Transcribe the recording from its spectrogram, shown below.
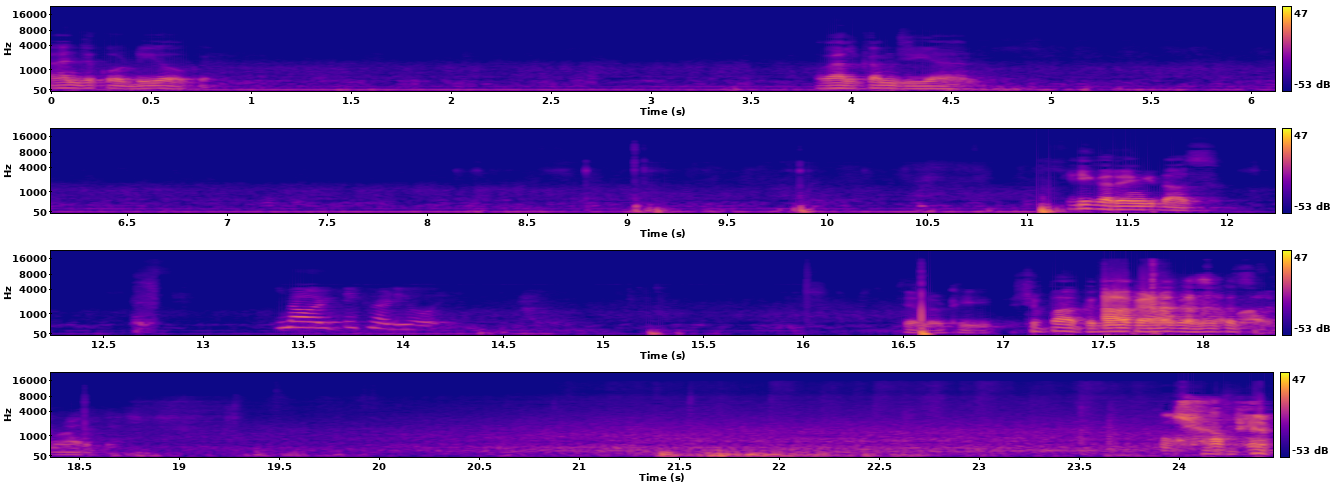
ਇੰਜ ਕੋਡੀ ਹੋ ਕੇ। ਵੈਲਕਮ ਜੀ ਆਨ ਕੀ ਕਰੇਂਗੀ ਦੱਸ? ਮੈਂ ਉਲਟੀ ਖੜੀ ਹੋਈ। ਚਲੋ ਠੀਕ ਛਪਕ ਦੀ ਕਹਿਣਾ ਕਹਿਣਾ ਕੱਸਾ ਮਾਰ ਕੇ ਜਾਂ ਫਿਰ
